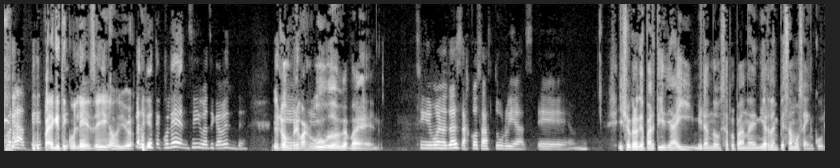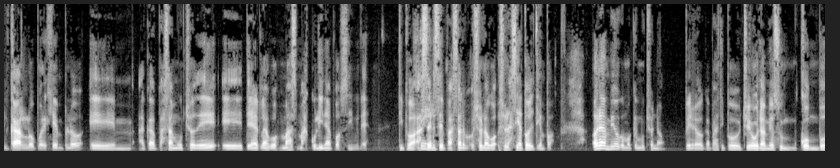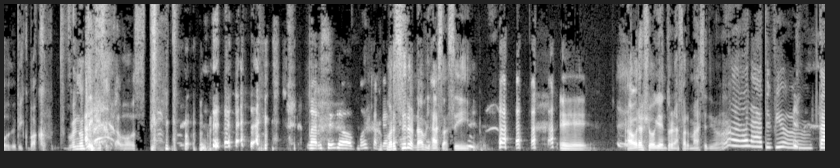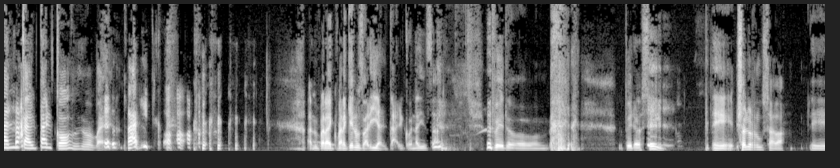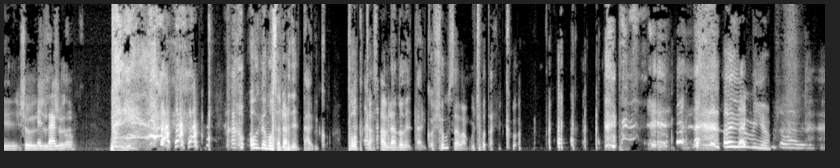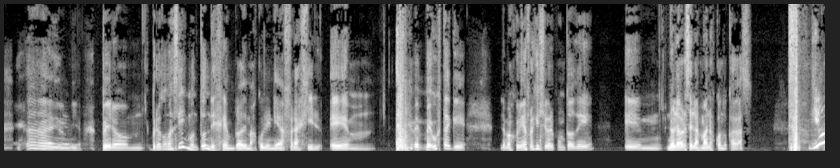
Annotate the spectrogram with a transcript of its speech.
chocolate. para que te culé, sí, obvio. para que te culen, sí, básicamente. El hombre eh, barbudo, bueno. Sí, bueno, todas esas cosas turbias. Eh. Y yo creo que a partir de ahí, mirando esa propaganda de mierda, empezamos a inculcarlo. Por ejemplo, em, acá pasa mucho de eh, tener la voz más masculina posible. Tipo, hacerse pasar, yo lo hago, yo lo hacía todo el tiempo. Ahora amigo como que mucho no, pero capaz tipo, che, hola, me hace un combo de Big Mac. No tenés esta voz. Marcelo, ¿puedes cambiar? Marcelo, no hablas así. eh, ahora yo entro en la farmacia tipo, ah, hola, te pido tal, tal, talco. Bueno. Talco. ¿Para, ¿Para qué lo usaría el talco? Nadie sabe. Pero, pero sí, eh, yo lo reusaba. Eh, yo, el talco. Hoy vamos a hablar del talco. Podcast hablando del talco. Yo usaba mucho talco. Ay, Dios mío. Ay, Dios mío. Pero, pero como así hay un montón de ejemplos de masculinidad frágil. Em, me, gusta que la masculinidad frágil llegó al punto de Em, no lavarse las manos cuando cagas. ¡Dios!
